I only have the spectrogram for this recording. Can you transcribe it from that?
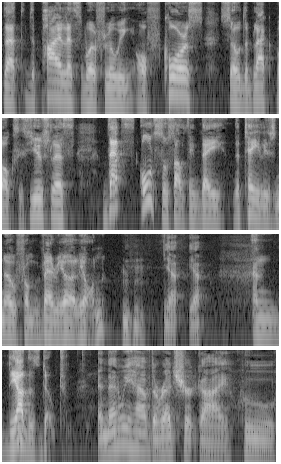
that the pilots were flying off course, so the black box is useless. That's also something they, the tailies, know from very early on, Yep, yep. and the others don't. And then we have the red shirt guy who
